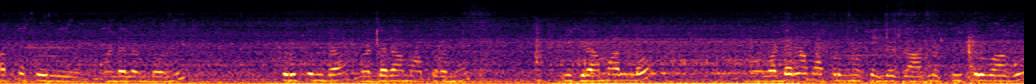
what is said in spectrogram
ఆత్మకూరు మండలంలోని కురుకుంద వడ్డరామాపురము. ఈ గ్రామాల్లో వడ్డరామాపురంలోకి వెళ్ళే దారిలో పీతురువాగు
